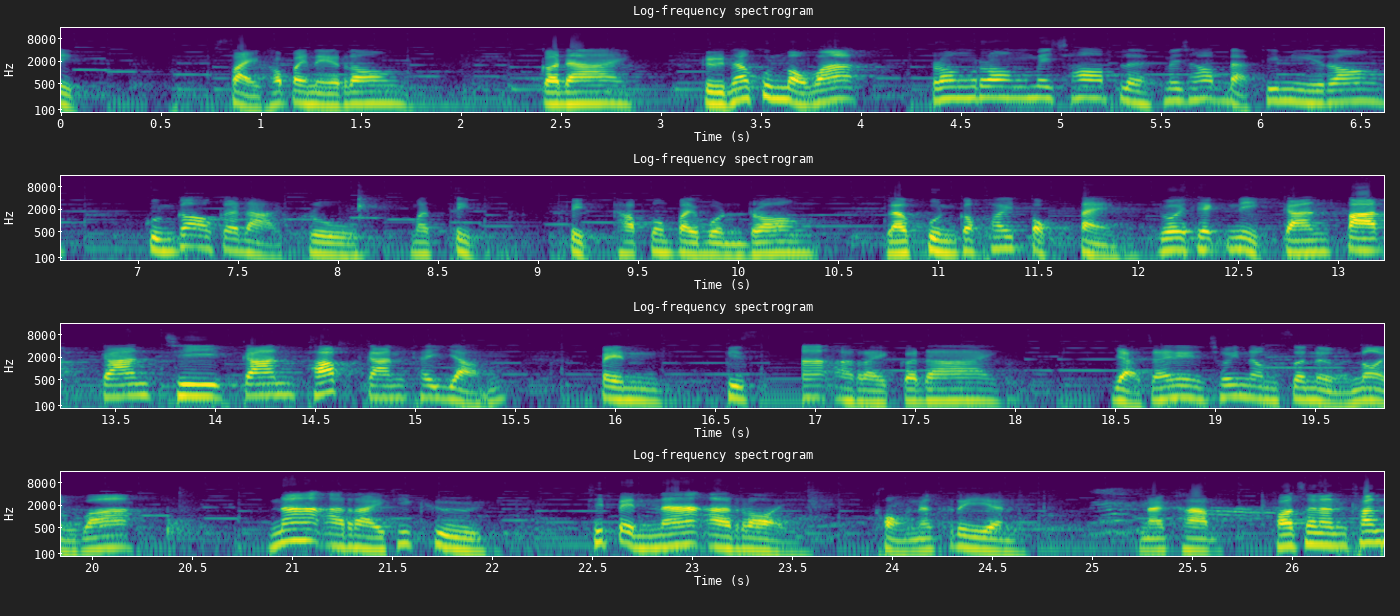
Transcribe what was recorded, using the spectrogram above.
ติด ใส่เข้าไปในร่องก็ได้ หรือถ้าคุณบอกว่าร่องร่องๆไม่ชอบเลย ไม่ชอบแบบที่มีร่อง คุณก็เอากระดาษครูมาติดปิดทับลงไปบนร่อง แล้วคุณก็ค่อยตกแต่งด้วยเทคนิคการตัดการฉีกการพับการขยำเป็นพิซซ่าอะไรก็ได้ อยากจะให้เรนช่วยนำเสนอหน่อยว่า หน้าอะไรที่คือที่เป็นหน้าอร่อยของนักเรียนนะครับ เพราะฉะนั้นขั้น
